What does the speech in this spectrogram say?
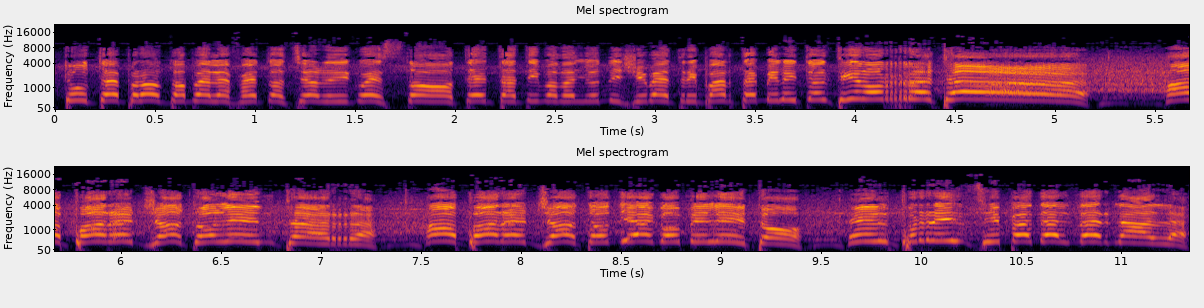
tutto è pronto per l'effettuazione di questo tentativo dagli 11 metri. Parte Milito il tiro rete! Ha pareggiato l'Inter ha pareggiato Diego Milito il principe del Vernal.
